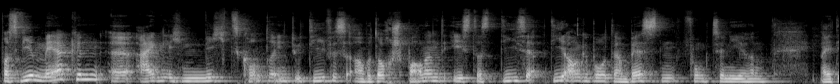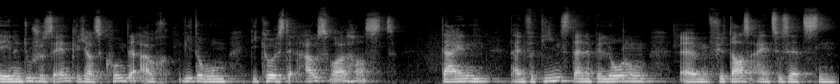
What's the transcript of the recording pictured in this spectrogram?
was wir merken, äh, eigentlich nichts Kontraintuitives, aber doch spannend ist, dass diese, die Angebote am besten funktionieren, bei denen du schlussendlich als Kunde auch wiederum die größte Auswahl hast, dein, dein Verdienst, deine Belohnung ähm, für das einzusetzen,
